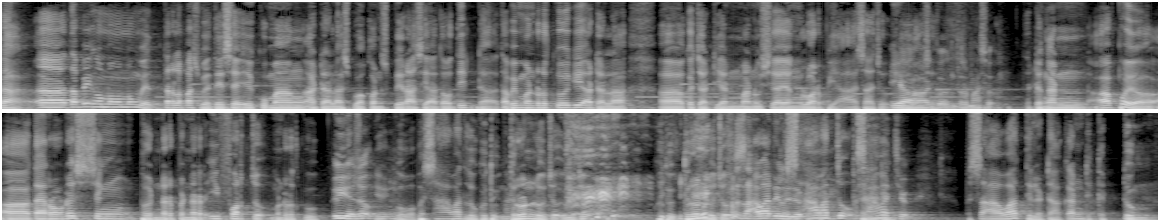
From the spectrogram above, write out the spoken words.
Lah, eh, tapi ngomong-ngomong terlepas WTC iku mang adalah sebuah konspirasi atau tidak, tapi menurutku ini adalah eh, kejadian manusia yang luar biasa, Cuk. Iya, Iya, aku termasuk. Dengan apa ya? eh, teroris sing bener-bener effort, Cuk, menurutku. Iya, cuk. Ini nggak pesawat lho, kudu drone lho, Cuk, Cuk. Kudu drone lho, Cuk. Pesawat itu, Cuk. Pesawat, Cuk. Pesawat, Cuk. Pesawat diledakan di gedung.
